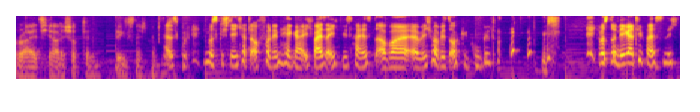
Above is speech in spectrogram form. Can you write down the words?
Right, ja, ich hab den Dings nicht mehr. Alles gut. Ich muss gestehen, ich hatte auch voll den Hänger. Ich weiß eigentlich, wie es heißt, aber ähm, ich habe jetzt auch gegoogelt. ich wusste nur, negativ heißt nicht.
